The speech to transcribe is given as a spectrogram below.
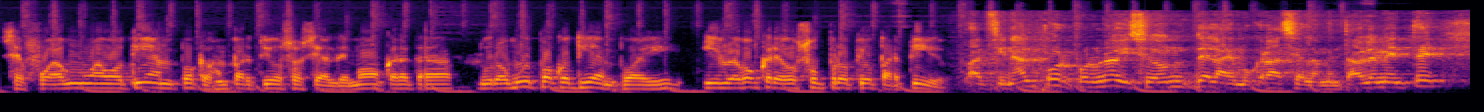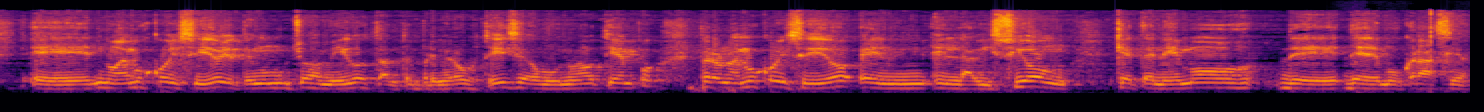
se fue a un nuevo tiempo, que es un partido socialdemócrata, duró muy poco tiempo ahí y luego creó su propio partido. Al final, por, por una visión de la democracia, lamentablemente eh, no hemos coincidido. Yo tengo muchos amigos, tanto en Primera Justicia como en Nuevo Tiempo, pero no hemos coincidido en, en la visión que tenemos de, de democracia. Eh,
